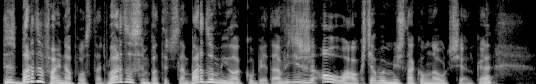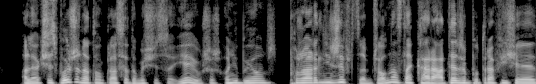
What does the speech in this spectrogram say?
to jest bardzo fajna postać, bardzo sympatyczna, bardzo miła kobieta. Widzisz, że o wow, chciałbym mieć taką nauczycielkę. Ale jak się spojrzy na tą klasę, to myślisz sobie, jeju, przecież oni by ją pożarli żywcem. Czy ona zna karate, że potrafi się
